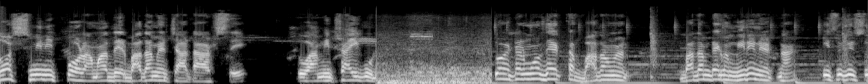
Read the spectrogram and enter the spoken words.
দশ মিনিট পর আমাদের বাদামের চাটা আসছে। তো আমি ট্রাই করি। তো এটার মধ্যে একটা বাদামের বাদামটা একদম মেরিনেট না। কিছু কিছু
